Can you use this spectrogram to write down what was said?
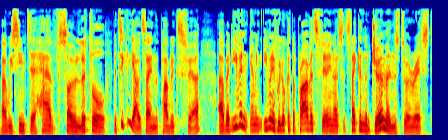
uh, we seem to have so little, particularly I would say in the public sphere, uh, but even, I mean, even if we look at the private sphere, you know, it's, it's taken the Germans to arrest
